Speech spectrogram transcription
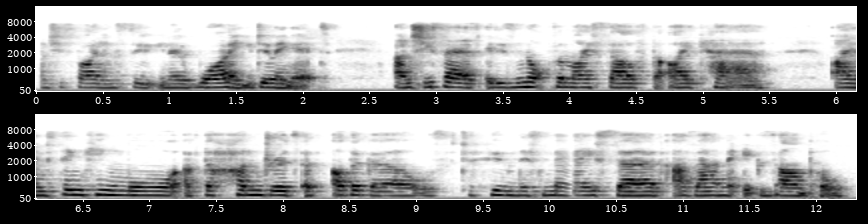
when she's filing suit, you know, why are you doing it? And she says, It is not for myself that I care. I am thinking more of the hundreds of other girls to whom this may serve as an example.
